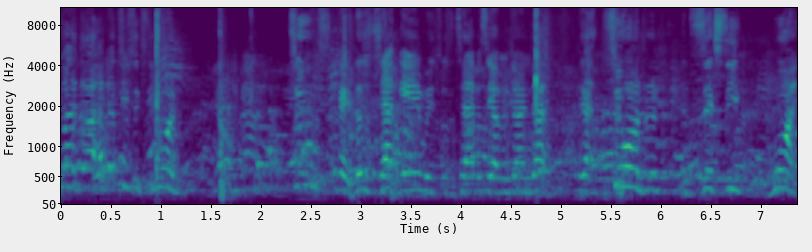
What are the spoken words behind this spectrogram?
I got, I got 261. Two, okay, this is a tap game. We're supposed to tap and see how many times that. I got 261.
